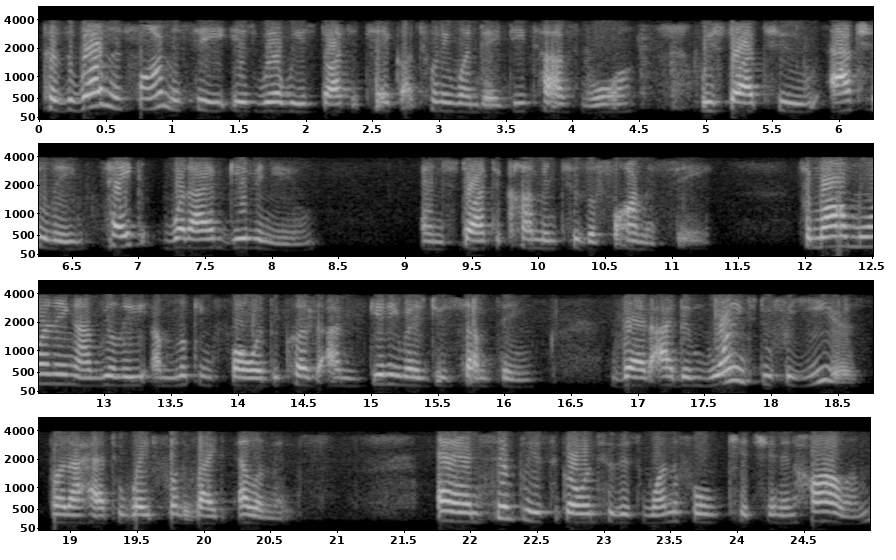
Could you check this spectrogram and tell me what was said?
Because the wellness pharmacy is where we start to take our 21 day detox war. We start to actually take what I've given you and start to come into the pharmacy tomorrow morning I really I'm looking forward because I'm getting ready to do something that I've been wanting to do for years, but I had to wait for the right elements. And simply is to go into this wonderful kitchen in Harlem,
